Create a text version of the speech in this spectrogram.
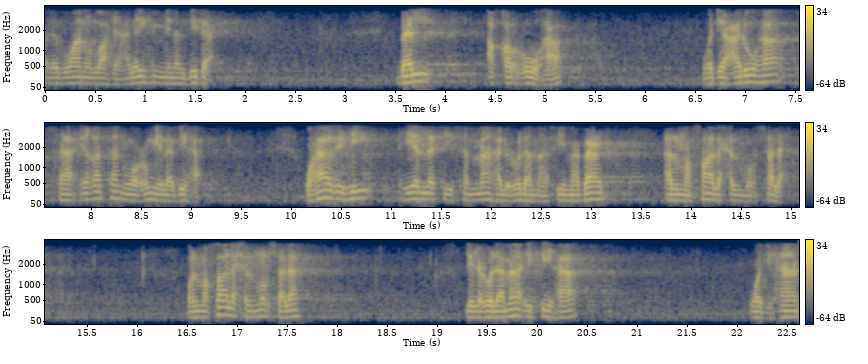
رضوان الله عليهم من البدع بل أقروها وجعلوها سائغة وعمل بها. وهذه هي التي سماها العلماء فيما بعد المصالح المرسلة. والمصالح المرسلة للعلماء فيها وجهان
